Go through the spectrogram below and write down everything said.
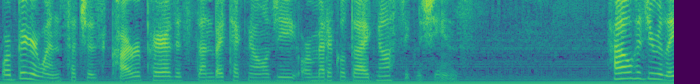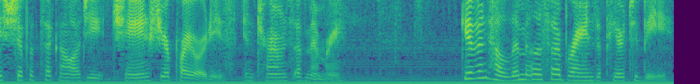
or bigger ones such as car repair that's done by technology or medical diagnostic machines. How has your relationship with technology changed your priorities in terms of memory? Given how limitless our brains appear to be,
